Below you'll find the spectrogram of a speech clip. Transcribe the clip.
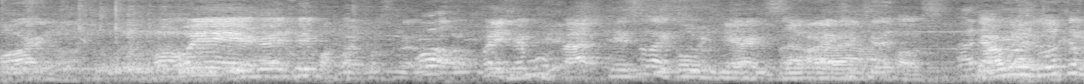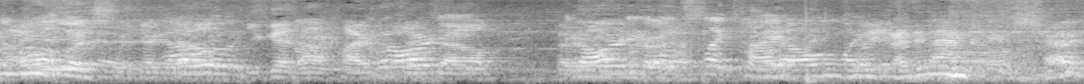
Is Mario. Oh, wait, wait, wait, wait, Well- wait, can I move back? Can you like over here? It's actually too close. Now we look at the move list. You get a higher It projectile. It already looks like you Wait, I didn't, I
